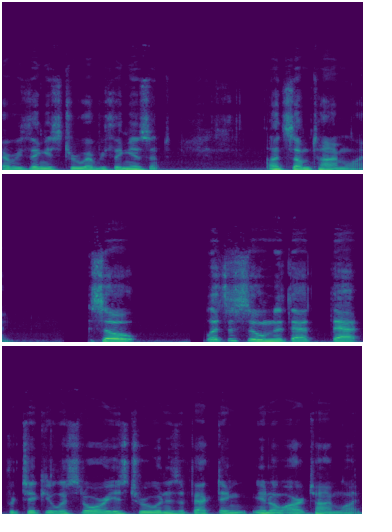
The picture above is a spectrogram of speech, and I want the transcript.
everything is true everything isn't on some timeline so let's assume that that that particular story is true and is affecting you know our timeline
